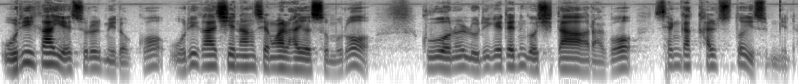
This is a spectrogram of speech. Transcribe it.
우리가 예수를 믿었고 우리가 신앙생활하였으므로 구원을 누리게 된 것이다라고 생각할 수도 있습니다.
